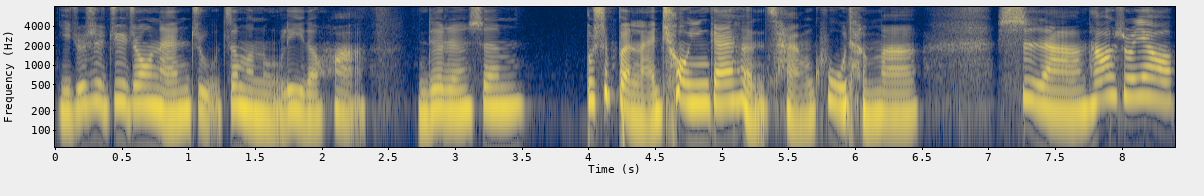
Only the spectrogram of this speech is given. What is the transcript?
也就是剧中男主这么努力的话，你的人生不是本来就应该很残酷的吗？是啊，他说要，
